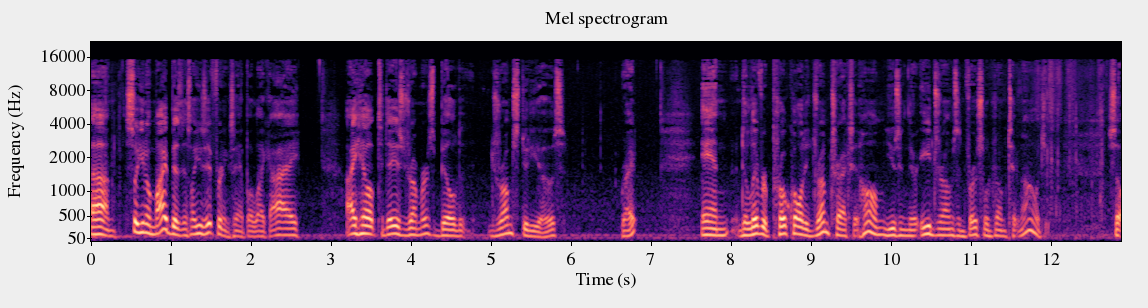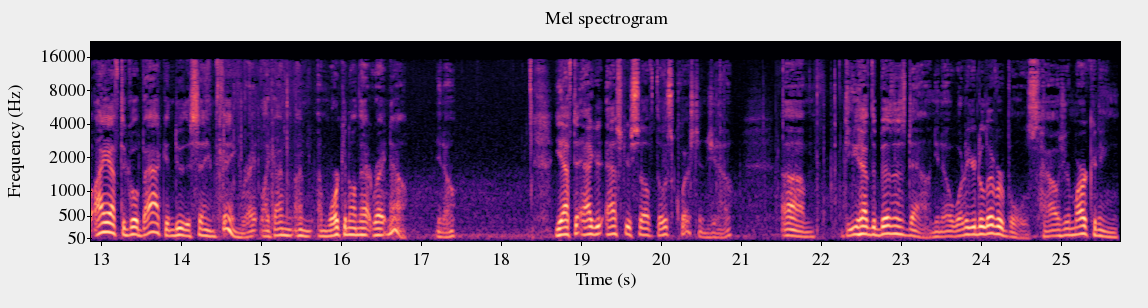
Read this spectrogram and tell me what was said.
Um, so you know, my business, I'll use it for an example. Like I, I help today's drummers build drum studios, right? and deliver pro quality drum tracks at home using their e-drums and virtual drum technology. So I have to go back and do the same thing, right? Like I'm, I'm, I'm working on that right now, you know. You have to ask yourself those questions, you know. Um, do you have the business down? You know, what are your deliverables? How's your marketing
